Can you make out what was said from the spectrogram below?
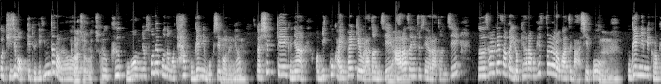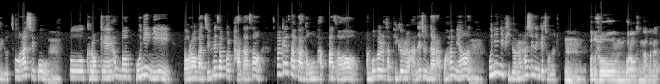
그걸 뒤집어 엎기 되게 힘들어요. 그렇죠, 그렇죠. 그리고 그 보험료 손해 보는 거 다 고객님 몫이거든요. 음, 그러니까 쉽게 그냥 어, 믿고 가입할게요 라든지 음. 알아서 해주세요 라든지 그 설계사가 이렇게 하라고 했어요라고 하지 마시고 음, 고객님이 그렇게 요청을 하시고 음. 또 그렇게 한번 본인이 여러 가지 회사 걸 받아서 설계사가 너무 바빠서 담보별로 다 비교를 안 해준다라고 하면 음. 본인이 비교를 하시는 게 저는 좋 음, 저도 좋은 거라고 생각을 해요.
